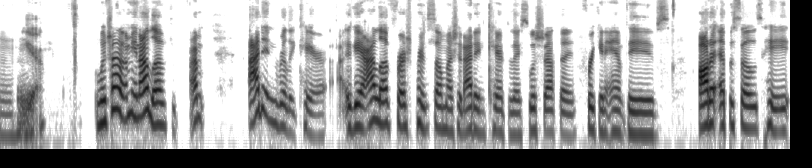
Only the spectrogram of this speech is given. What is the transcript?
Mhm. Yeah. which I, I mean I loved I'm I didn't really care. Again, I love Fresh Prince so much that I didn't care that they switched out the freaking Aunt Vivs. All the episodes hit.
